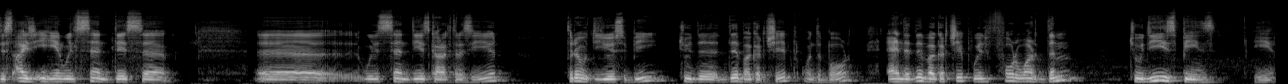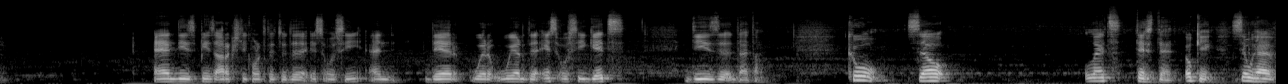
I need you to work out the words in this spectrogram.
this IDE here will send this uh, uh, will send these characters here through the USB to the debugger chip on the board and the debugger chip will forward them to these pins here. And these pins are actually connected to the SOC and there where, where the SOC gets these uh, data. Cool. So let's test that. Okay so we have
